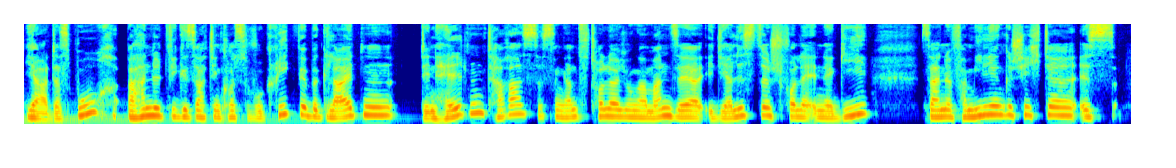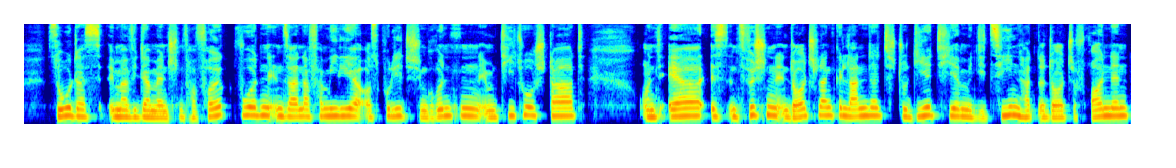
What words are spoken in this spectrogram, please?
Ja, das Buch behandelt, wie gesagt, den Kosovo-Krieg. Wir begleiten den Helden Taras. Das ist ein ganz toller junger Mann, sehr idealistisch, voller Energie. Seine Familiengeschichte ist so, dass immer wieder Menschen verfolgt wurden in seiner Familie aus politischen Gründen im Tito-Staat. Und er ist inzwischen in Deutschland gelandet, studiert hier Medizin, hat eine deutsche Freundin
